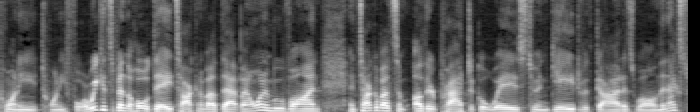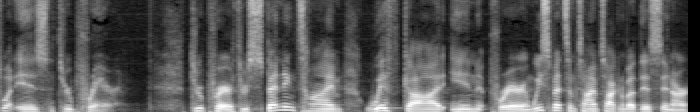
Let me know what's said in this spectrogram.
2024. We could spend the whole day talking about that, but I want to move on and talk about some other practical ways to engage with God as well. And the next one is through prayer through prayer, through spending time with God in prayer. And we spent some time talking about this in our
